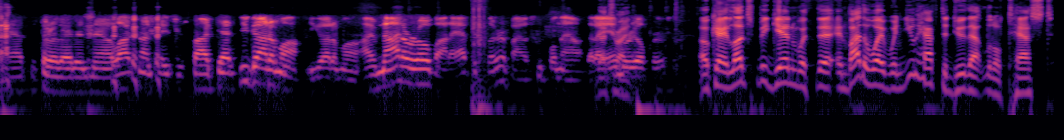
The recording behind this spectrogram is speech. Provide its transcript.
I have to throw that in now. Locked on Pacers podcast. You got them all. You got them all. I'm not a robot. I have to clarify with people now that That's I am right. a real person. Okay, let's begin with the. And by the way, when you have to do that little test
